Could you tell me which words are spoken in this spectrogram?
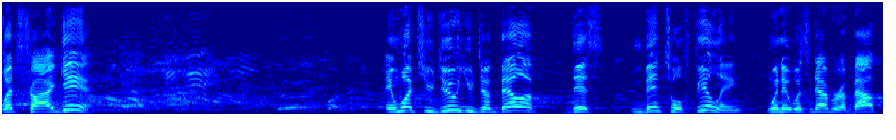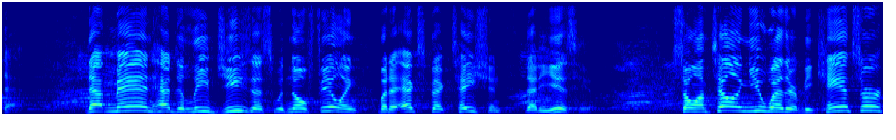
let's try again. And what you do, you develop this mental feeling when it was never about that. That man had to leave Jesus with no feeling, but an expectation that he is healed. So I'm telling you, whether it be cancer,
